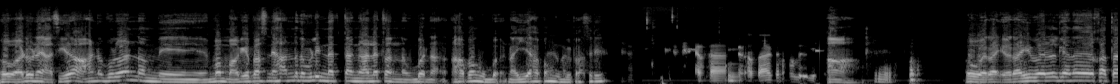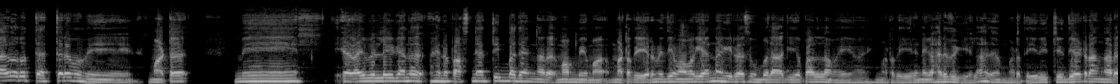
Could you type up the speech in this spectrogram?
ඕ අඩුනේ. අසිර අහන්න පුළුවන් නම් මේ මම මගේ ප්‍රශ්නේ අහන්නද මුලින් නැත්තම් අහන්න නැතන්න උඹ අහපන් උඹ. නයියා අහපන් උඹේ පස්සේ කතා කරනවද ආ. ඔව් රයිවල් ගැන කතා කරොත් ඇත්තරම මේ මට මේ එරයිවල්ලේ ගැන හෙන ප්‍රශ්නයක් තිබ දැන් අර ම මේ මට තේරනද ම කියන්න ඉරස උඹලා කිය පල්ලම මට තේරෙන හරද කියලා. දැ මට තේරිච්ච දියටරන් අර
